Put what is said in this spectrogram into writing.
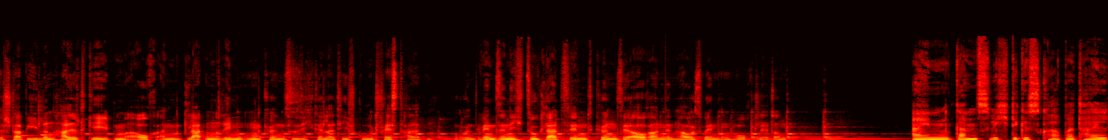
stabilen Halt geben. Auch an glatten Rinden können sie sich relativ gut festhalten. Und wenn sie nicht zu glatt sind, können sie auch an den Hauswänden hochklettern. Ein ganz wichtiges Körperteil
